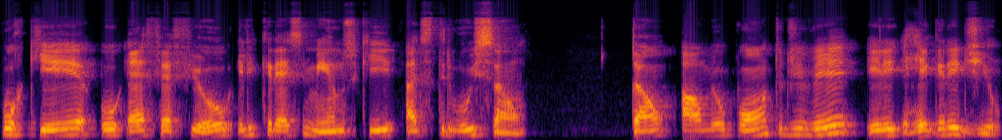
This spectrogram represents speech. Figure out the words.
porque o FFO ele cresce menos que a distribuição. Então, ao meu ponto de ver, ele regrediu.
